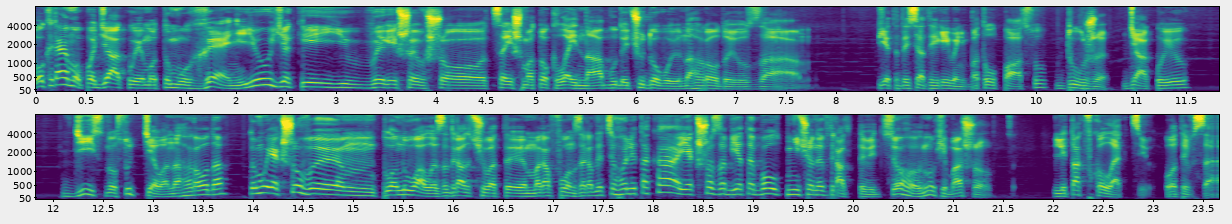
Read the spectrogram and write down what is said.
Окремо подякуємо тому генію, який вирішив, що цей шматок лайна буде чудовою нагородою за 50 рівень батлпасу. Дуже дякую. Дійсно суттєва нагорода. Тому, якщо ви планували задрачувати марафон заради цього літака, якщо заб'єте болт, нічого не втратите від цього. Ну хіба що літак в колекцію, от і все.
